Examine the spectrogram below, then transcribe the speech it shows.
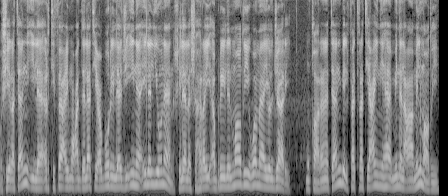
مشيرة إلى ارتفاع معدلات عبور اللاجئين إلى اليونان خلال شهري أبريل الماضي ومايو الجاري مقارنة بالفترة عينها من العام الماضي.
